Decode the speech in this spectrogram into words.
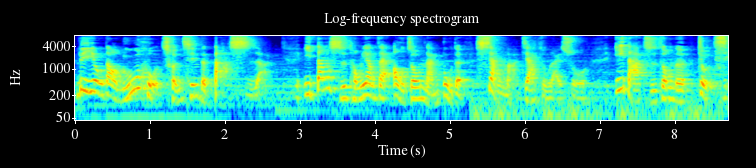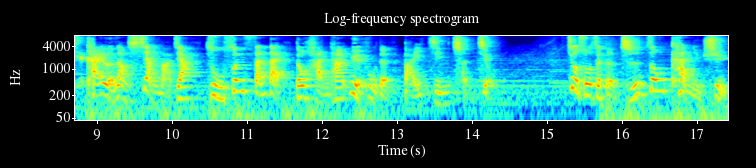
利用到炉火纯青的大师啊！以当时同样在澳洲南部的相马家族来说，伊达执宗呢就解开了让相马家祖孙三代都喊他岳父的白金成就。就说这个执宗看女婿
